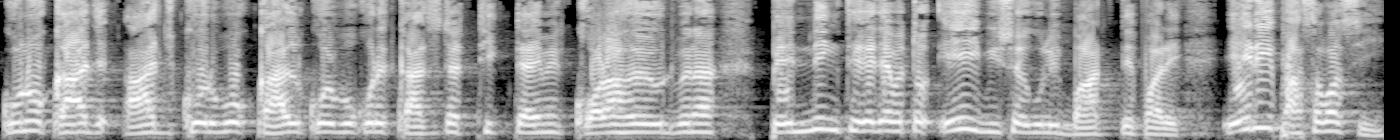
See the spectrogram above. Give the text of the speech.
কোনো কাজ আজ করব, কাল করব করে কাজটা ঠিক টাইমে করা হয়ে উঠবে না পেন্ডিং থেকে যাবে, তো এই বিষয়গুলি বাড়তে পারে। এরই পাশাপাশি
